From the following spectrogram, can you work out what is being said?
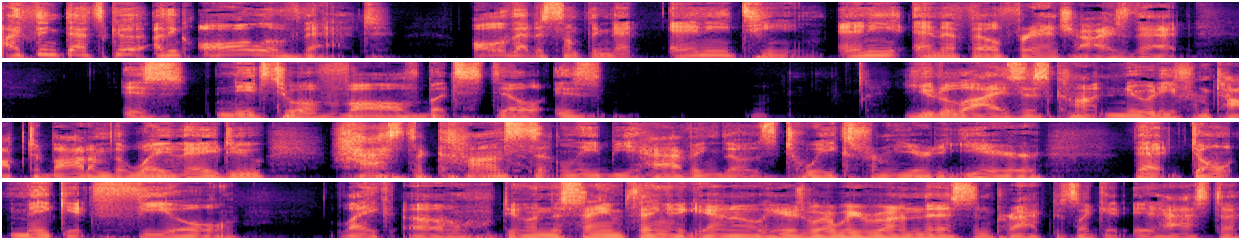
I think that's good. I think all of that, all of that is something that any team, any NFL franchise that is needs to evolve, but still is utilizes continuity from top to bottom the way they do has to constantly be having those tweaks from year to year that don't make it feel like oh doing the same thing again. Oh here's where we run this in practice. Like it, it has to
